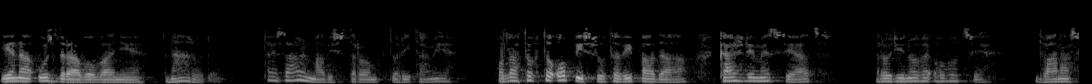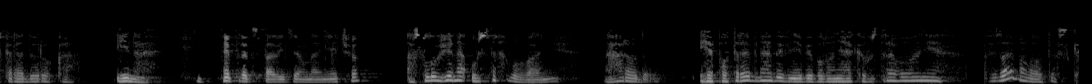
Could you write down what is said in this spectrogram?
je na uzdravovanie národov. To je zaujímavý strom, ktorý tam je. Podľa tohto opisu to vypadá, každý mesiac rodí nové ovocie. 12 krát do roka. Iné. Nepredstaviteľné niečo. A slúži na uzdravovanie národov. Je potrebné, aby v nebi bolo nejaké uzdravovanie? To je zaujímavá otázka.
